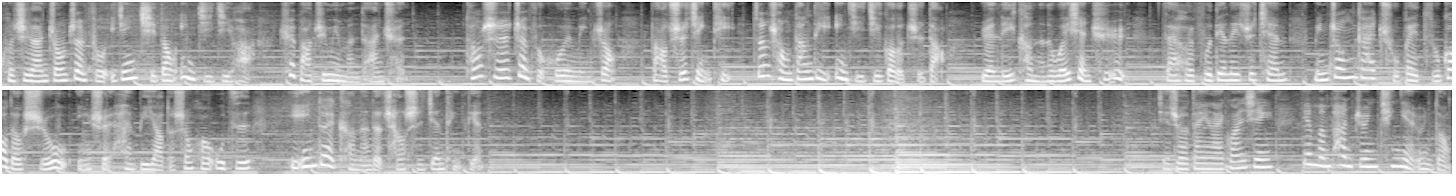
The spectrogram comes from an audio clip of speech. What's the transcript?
昆士兰州政府已经启动应急计划，确保居民们的安全。同时，政府呼吁民众保持警惕，遵从当地应急机构的指导，远离可能的危险区域。在恢复电力之前，民众应该储备足够的食物、饮水和必要的生活物资，以应对可能的长时间停电。接着带您来关心，也门叛军青年运动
